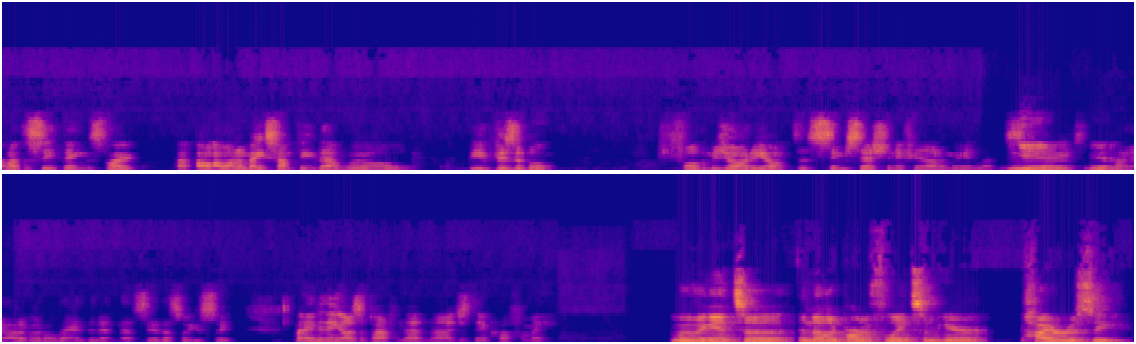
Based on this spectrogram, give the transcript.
I like to see things like I, I want to make something that will be visible for the majority of the sim session, if you know what I mean. Like yeah, yeah. Right out of it or land in it, and that's it. That's what you see. But anything else apart from that, no, just aircraft for me. Moving into another part of flight sim here, piracy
